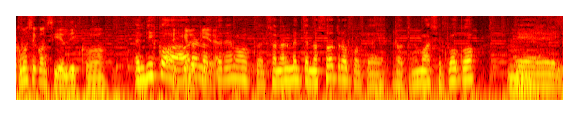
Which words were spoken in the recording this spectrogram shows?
¿Cómo se consigue el disco? El disco El ahora lo lo, tenemos personalmente nosotros porque lo tenemos hace poco. Eh, el-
